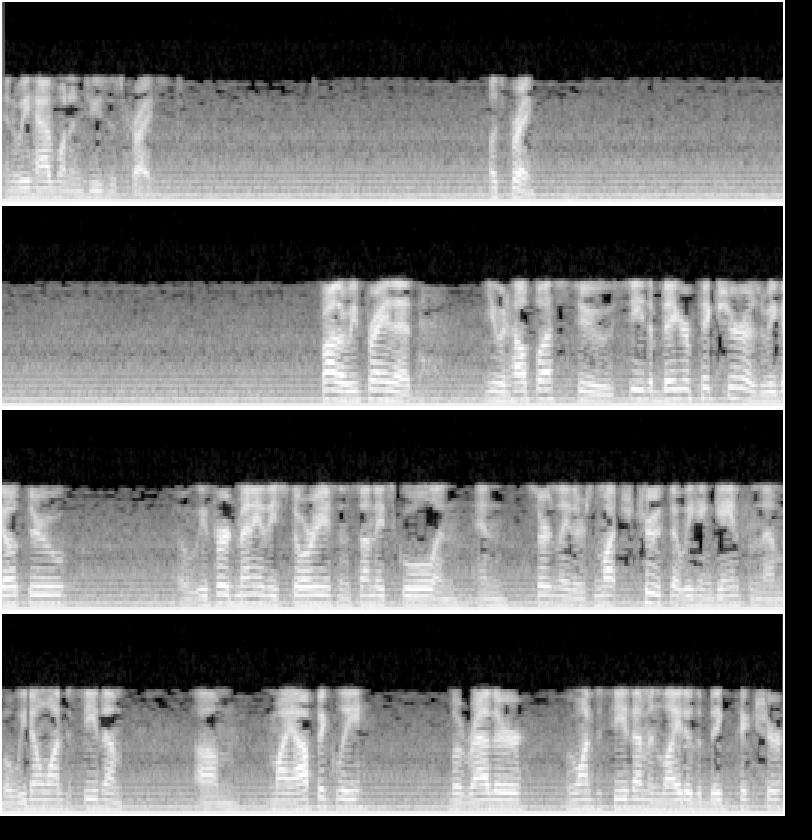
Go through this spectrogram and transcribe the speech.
And we have one in Jesus Christ. Let's pray. Father, we pray that you would help us to see the bigger picture as we go through. We've heard many of these stories in Sunday school, and, and certainly there's much truth that we can gain from them, but we don't want to see them um, myopically, but rather we want to see them in light of the big picture.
